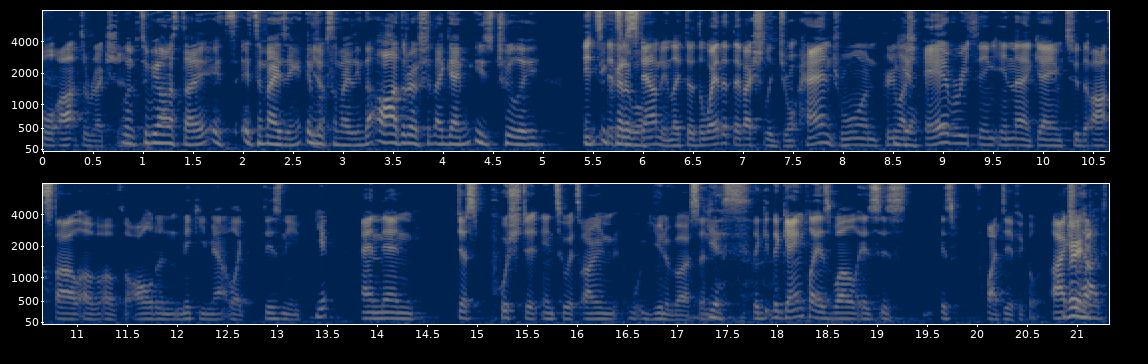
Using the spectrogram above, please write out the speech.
for art direction. Look, to be honest, though, it's it's amazing. It looks amazing. The art direction of that game is truly it's, it's astounding. Like the, the way that they've actually drawn hand drawn pretty much Yeah. everything in that game to the art style of, of the olden Mickey Mouse like Disney. Yep. And then just pushed it into its own universe. And Yes. the, the gameplay as well is is is quite difficult. I actually, Very hard.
